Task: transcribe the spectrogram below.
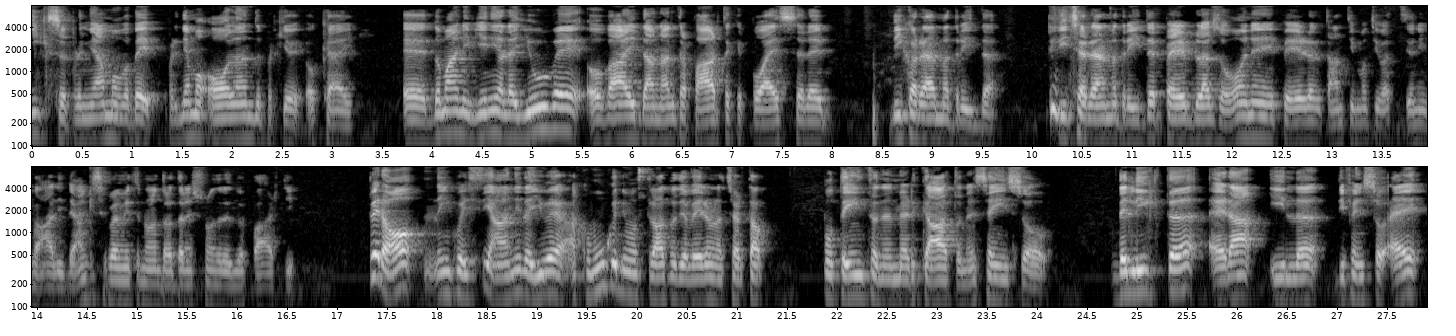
X, prendiamo, vabbè, prendiamo Holland perché, ok, eh, domani vieni alla Juve o vai da un'altra parte che può essere, dico Real Madrid, ti dice Real Madrid per blasone, per tante motivazioni valide, anche se probabilmente non andrà da nessuna delle due parti. Però in questi anni la Juve ha comunque dimostrato di avere una certa potenza nel mercato, nel senso De Ligt era il difensore, è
